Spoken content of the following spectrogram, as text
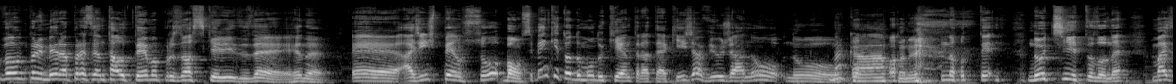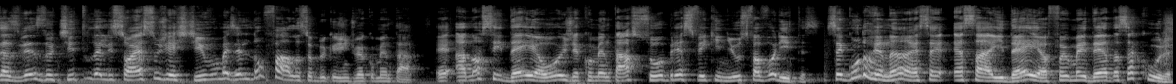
vamos primeiro apresentar o tema para os nossos queridos, né, Renan? É, a gente pensou. Bom, se bem que todo mundo que entra até aqui já viu já no. no Na capa, né? No, te, no título, né? Mas às vezes o título ele só é sugestivo, mas ele não fala sobre o que a gente vai comentar. É, a nossa ideia hoje é comentar sobre as fake news favoritas. Segundo o Renan, essa, essa ideia foi uma ideia da Sakura.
